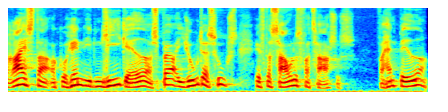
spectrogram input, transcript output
rejs dig og gå hen i den lige gade og spørg i Judas hus efter Saulus fra Tarsus, for han beder,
